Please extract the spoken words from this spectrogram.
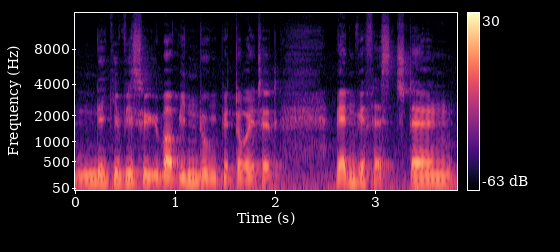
eine gewisse Überwindung bedeutet, werden wir feststellen,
